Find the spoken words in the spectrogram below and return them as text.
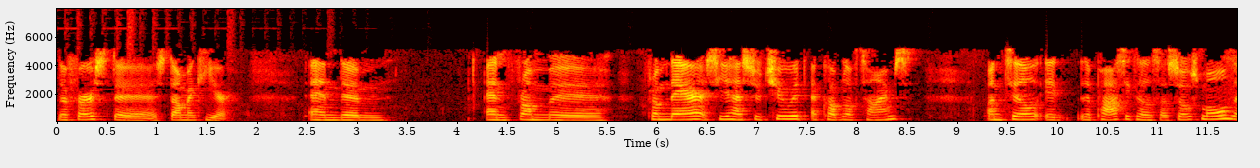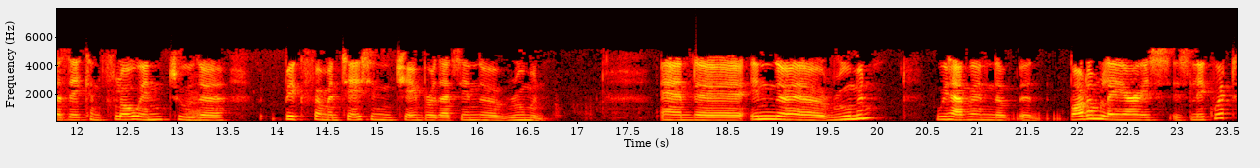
the first uh, stomach here, and um, and from uh, from there she has to chew it a couple of times until it the particles are so small that they can flow into the big fermentation chamber that's in the rumen. And uh, in the rumen, we have in the, the bottom layer is, is liquid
